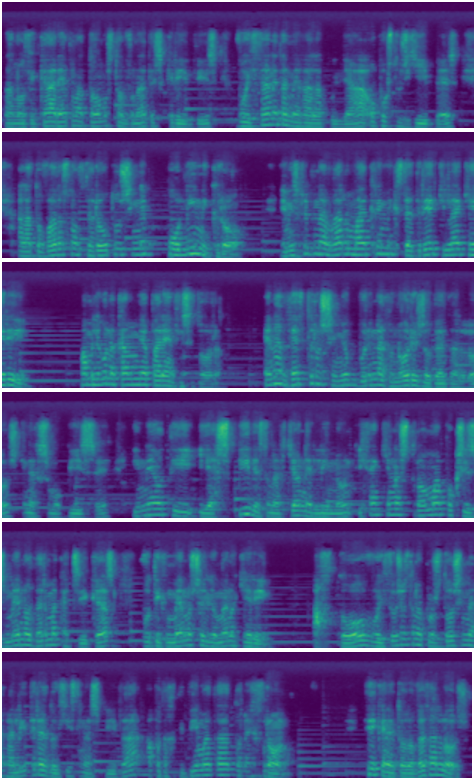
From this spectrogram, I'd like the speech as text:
Τα νοδικά ρεύματα όμως στα βουνά της Κρήτης βοηθάνε τα μεγάλα πουλιά, όπως τους γήπες, αλλά το βάρος των φτερών τους είναι πολύ μικρό. Εμείς πρέπει να βγάλουμε άκρη με 63 κιλά κερί. Πάμε λίγο να κάνουμε μια παρένθεση τώρα. Ένα δεύτερο σημείο που μπορεί να γνώριζε ο Δέδαλος και να χρησιμοποίησε είναι ότι οι ασπίδες των αρχαίων Ελλήνων είχαν και ένα στρώμα αποξισμένο δέρμα κατσίκας βουτυγμένο σε λιωμένο κερί. Αυτό βοηθούσε ώστε να προσδώσει μεγαλύτερη αντοχή στην ασπίδα από τα χτυπήματα των εχθρών. Τι έκανε τώρα ο Δέδαλος,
